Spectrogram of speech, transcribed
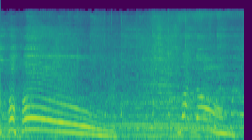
ho, ho, ho. Smackdown.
